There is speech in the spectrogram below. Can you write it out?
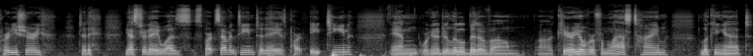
pretty sure today, yesterday was part 17. Today is part 18, and we're going to do a little bit of um, uh, carryover from last time, looking at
